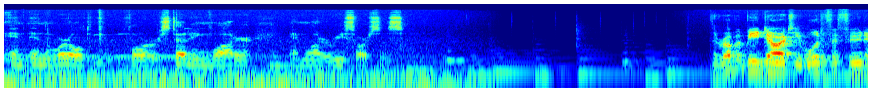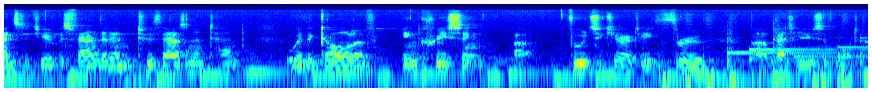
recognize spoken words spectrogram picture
in, in the world for studying water and water resources. The Robert B. Daugherty Water for Food Institute was founded in 2010 with the goal of increasing uh, food security through uh, better use of water.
